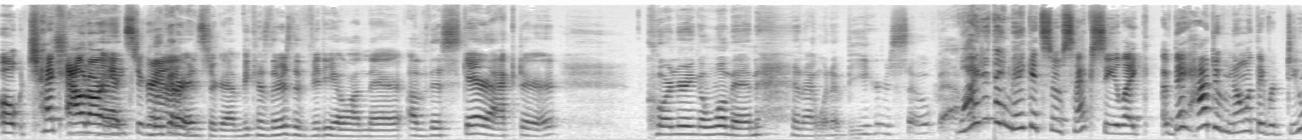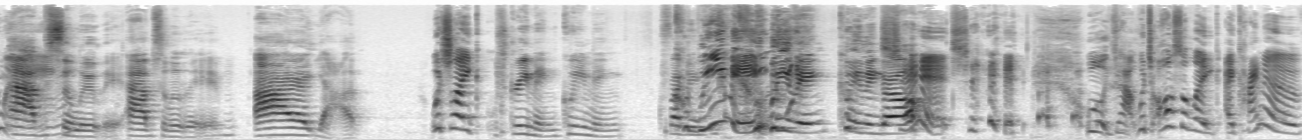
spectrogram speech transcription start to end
Oh, check, out our Instagram. Look at our Instagram because there's a video on there of this scare actor cornering a woman, and I want to be her so bad. Why did they make it so sexy? Like they had to have known what they were doing. Absolutely, absolutely. I yeah, Which like screaming, queeming, fucking Queeming? queeming, queeming, girl. shit, shit. Well, yeah. Which also like I kind of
